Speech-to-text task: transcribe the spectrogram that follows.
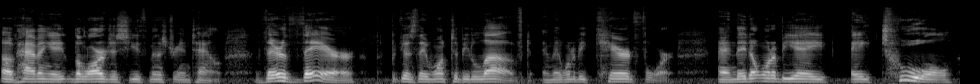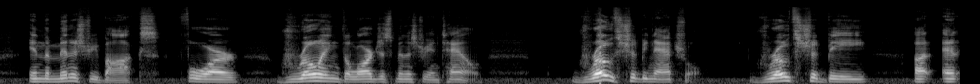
of having a the largest youth ministry in town. They're there because they want to be loved and they want to be cared for, and they don't want to be a a tool in the ministry box for growing the largest ministry in town. Growth should be natural growth should be uh, an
